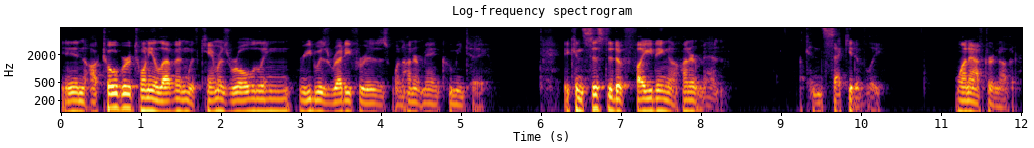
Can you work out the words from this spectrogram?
In October 2011, with cameras rolling, Reed was ready for his 100 man kumite. It consisted of fighting 100 men consecutively, one after another,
